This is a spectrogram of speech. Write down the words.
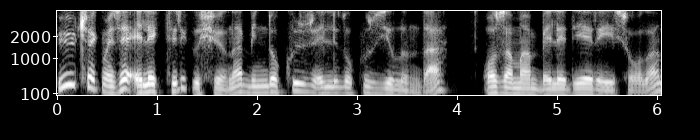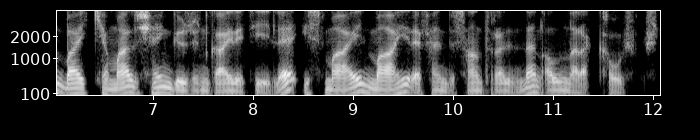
Büyükçekmece elektrik ışığına 1959 yılında o zaman belediye reisi olan Bay Kemal Şengöz'ün gayretiyle İsmail Mahir Efendi santralinden alınarak kavuşmuştur.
